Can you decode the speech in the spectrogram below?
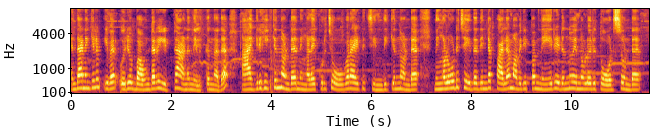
എന്താണെങ്കിലും ഇവർ ഒരു ബൗണ്ടറി ഇട്ടാണ് നിൽക്കുന്നത്. ആഗ്രഹിക്കുന്നുണ്ട് നിങ്ങളെക്കുറിച്ച് ഓവറായിട്ട് ചിന്തിക്കുന്നുണ്ട്. നിങ്ങളോട് ചെയ്തതിന്റെ ഫലം അവരിപ്പം നേരിടുന്നു എന്നുള്ളൊരു തോട്ട്സ് ഉണ്ട്.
